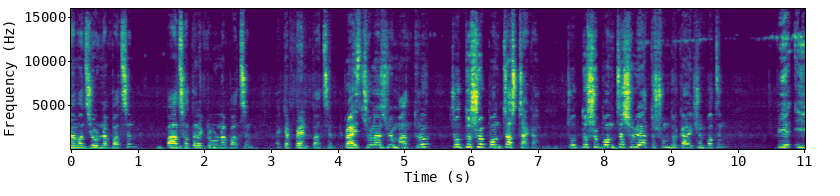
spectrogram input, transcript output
নামাজি ওড়না পাচ্ছেন, পাঁচ হাতের একটা ওড়না পাচ্ছেন। একটা প্যান্ট পাচ্ছেন। প্রাইস চলে আসবে মাত্র চোদ্দোশো পঞ্চাশ টাকা। চোদ্দোশো পঞ্চাশ হলে এত সুন্দর কালেকশন পাচ্ছেন এই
